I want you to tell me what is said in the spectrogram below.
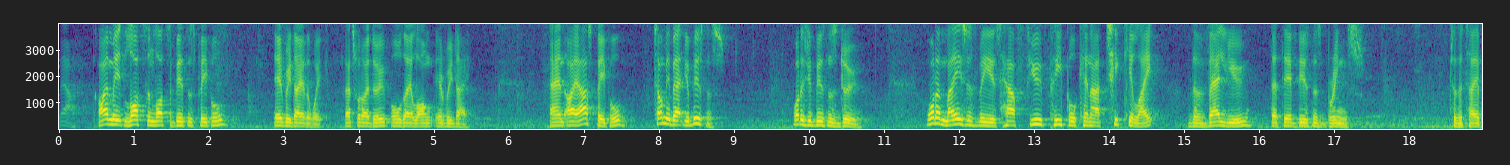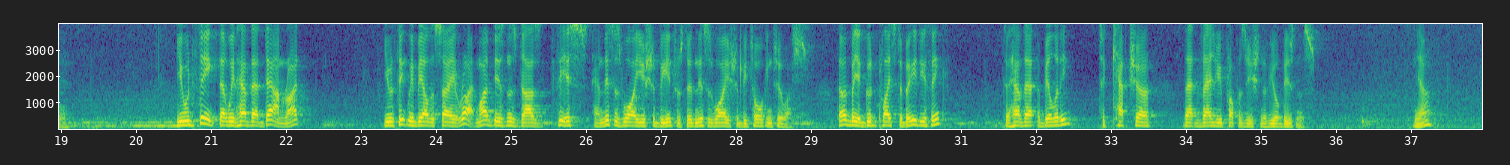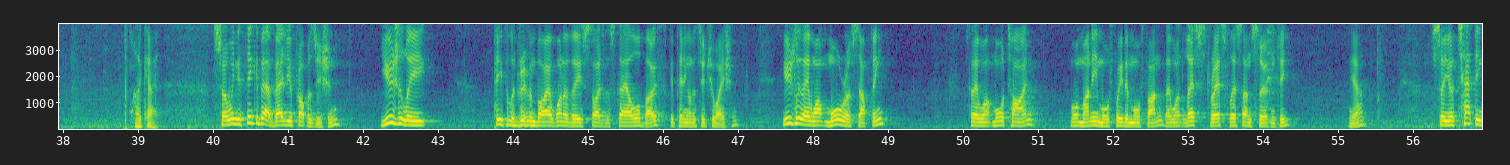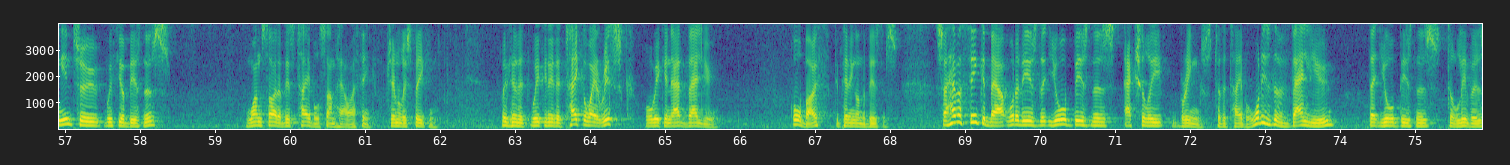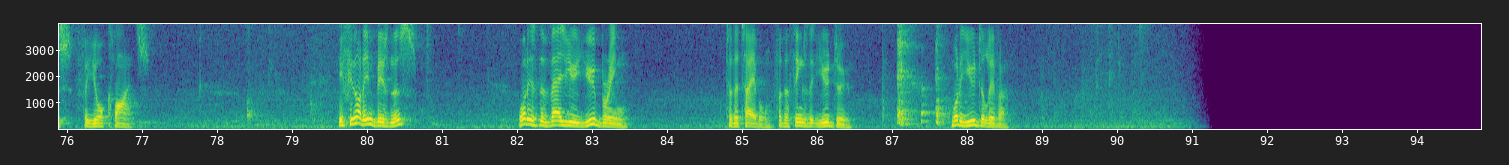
Now, I meet lots and lots of business people every day of the week. That's what I do all day long, every day. And I ask people, tell me about your business. What does your business do? What amazes me is how few people can articulate the value that their business brings to the table. You would think that we'd have that down, right? You would think we'd be able to say, right, my business does this, and this is why you should be interested, and this is why you should be talking to us. That would be a good place to be, do you think? To have that ability to capture that value proposition of your business. Yeah? Okay. So when you think about value proposition, usually people are driven by one of these sides of the scale or both, depending on the situation. Usually they want more of something. So they want more time, more money, more freedom, more fun. They want less stress, less uncertainty. Yeah? So you're tapping into, with your business, one side of this table somehow, I think, generally speaking. We can, either, we can either take away risk or we can add value, or both, depending on the business. So have a think about what it is that your business actually brings to the table. What is the value that your business delivers for your clients? If you're not in business, what is the value you bring to the table for the things that you do? What do you deliver?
